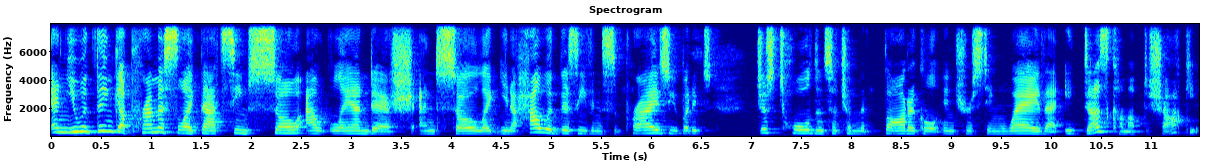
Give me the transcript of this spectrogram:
and you would think a premise like that seems so outlandish and so like you know how would this even surprise you? But it's just told in such a methodical interesting way that it does come up to shock you.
